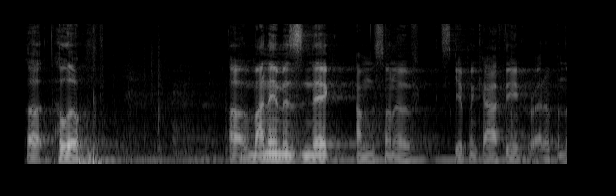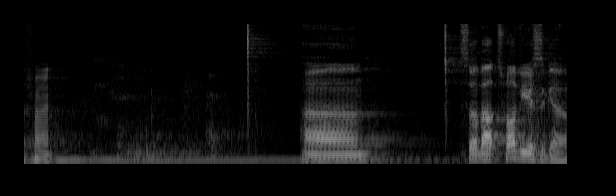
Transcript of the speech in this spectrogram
Uh, hello. Uh, my name is Nick. I'm the son of Skip and Kathy, right up in the front. Um, so, about 12 years ago,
